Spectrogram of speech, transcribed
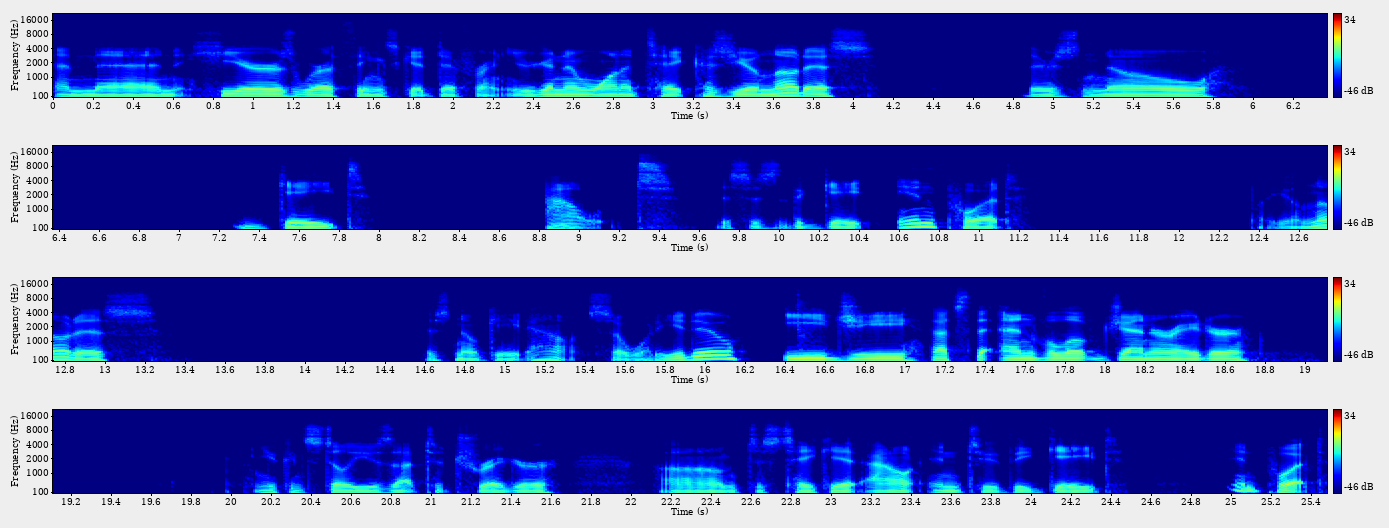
And then here's where things get different. You're going to want to take, because you'll notice there's no gate out. This is the gate input, but you'll notice there's no gate out. So what do you do? EG, that's the envelope generator. You can still use that to trigger. Um, just take it out into the gate input.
